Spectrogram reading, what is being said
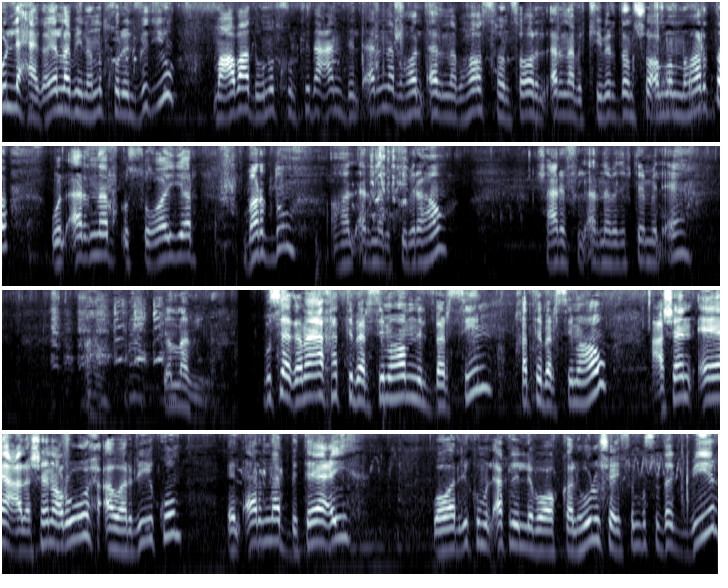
كل حاجة. يلا بينا ندخل الفيديو مع بعض وندخل كده عند الأرنب. اهو الأرنب اهو هنصور الأرنب الكبير ده إن شاء الله النهارده. والأرنب الصغير برضو. اهو الأرنب الكبير اهو. مش عارف الارنبه دي بتعمل إيه. اهو. يلا بينا. بصوا يا جماعة خدت برسيم اهو من البرسيم. خدت برسيم اهو عشان إيه؟ علشان أروح اوريكم الأرنب بتاعي واوريكم الأكل اللي بوكله له شايفين؟ بصوا ده كبير.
